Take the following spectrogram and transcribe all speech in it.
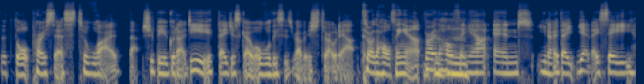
the thought process to why that should be a good idea, they just go, oh, well, this is rubbish, throw it out Throw the whole thing out. throw the whole mm-hmm. thing out and you know they yeah they see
